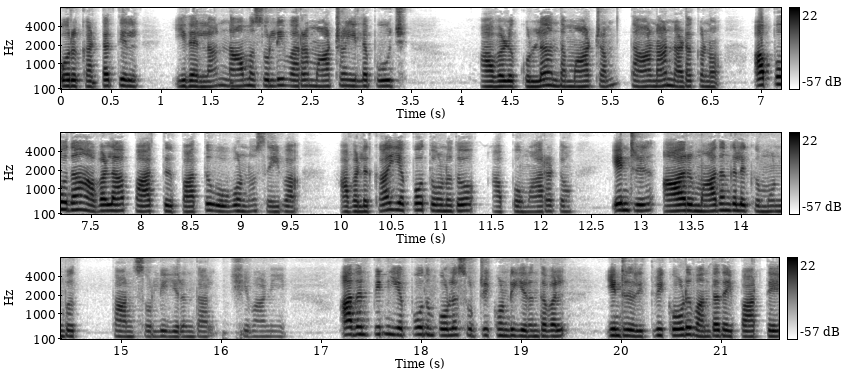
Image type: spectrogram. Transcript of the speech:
ஒரு கட்டத்தில் இதெல்லாம் நாம சொல்லி வர மாற்றம் இல்ல பூஜ். அவளுக்குள்ள அந்த மாற்றம் தானா நடக்கணும். அப்போதான் அவளா பார்த்து பார்த்து ஒவ்வொன்றும் செய்வா. அவளுக்கா எப்போ தோணுதோ அப்போ மாறட்டும். என்று ஆறு மாதங்களுக்கு முன்பு தான் சொல்லி இருந்தாள் சிவானி. அதன் பின் எப்போதும் போல சுற்றி கொண்டு இருந்தவள் இன்று ரித்விக்கோடு வந்ததை பார்த்தே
